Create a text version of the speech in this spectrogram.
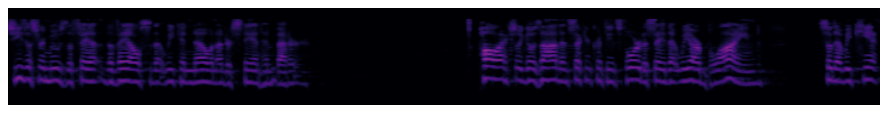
Jesus removes the veil so that we can know and understand him better. Paul actually goes on in 2 Corinthians 4 to say that we are blind so that we can't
